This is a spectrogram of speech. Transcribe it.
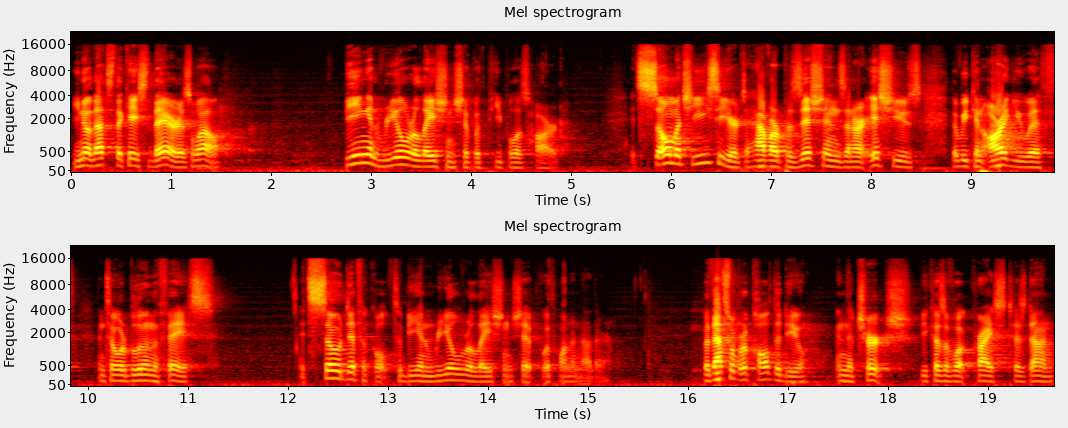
you know that's the case there as well. Being in real relationship with people is hard. It's so much easier to have our positions and our issues that we can argue with until we're blue in the face. It's so difficult to be in real relationship with one another. But that's what we're called to do in the church because of what Christ has done.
